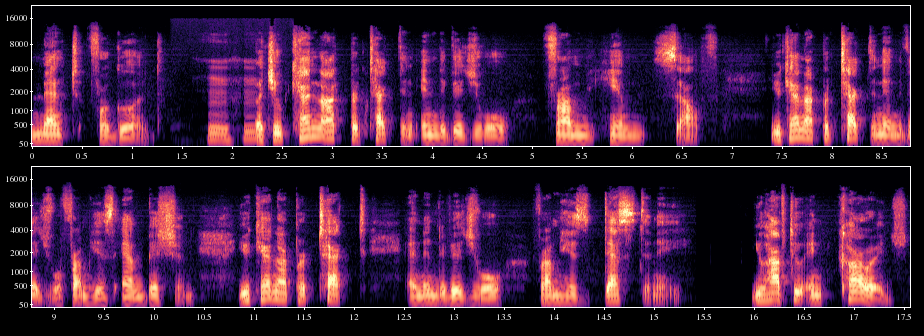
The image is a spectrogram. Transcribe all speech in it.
meant for good. Mm-hmm. But you cannot protect an individual from himself. You cannot protect an individual from his ambition. You cannot protect an individual from his destiny. You have to encourage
